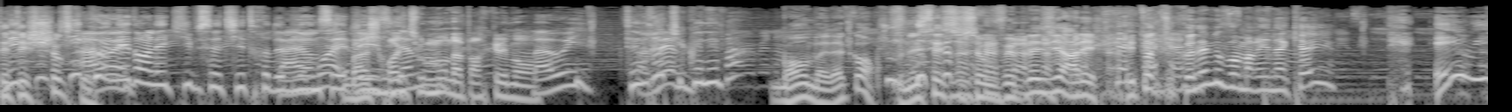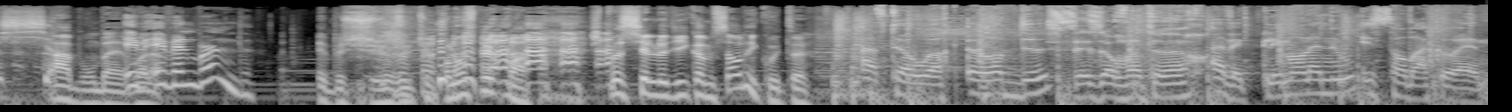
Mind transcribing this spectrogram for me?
Mais T'étais qui, choquée. qui Ah connaît dans l'équipe ce titre de Bah, Beyoncé moi, Bah, je crois que tout le monde à part Clément. Bah oui. C'est vrai, même. tu connais pas? Bon, bah d'accord, je connaissais si ça vous fait plaisir. Allez, et toi, tu connais le nouveau Marina Kaye? Eh oui. Ah bon, bah Et- voilà. Evan Byrne Eh ben, je, je- tu prononces mieux que moi. Je sais pas si elle le dit comme ça, on écoute. After Work Europe 2 16h20h, avec Clément Lanoux et Sandra Cohen.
